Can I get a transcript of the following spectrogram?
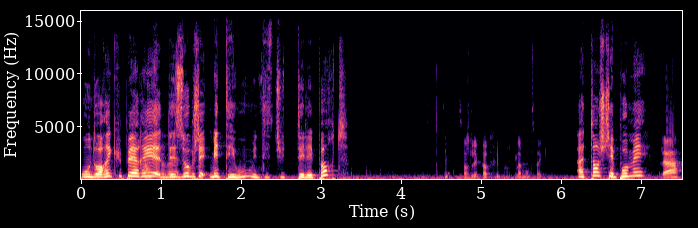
où on doit récupérer Ah, des objets. Mais t'es où? Mais tu te téléportes? Attends, je l'ai pas pris pour te la montrer. Attends, je t'ai paumé. Là,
